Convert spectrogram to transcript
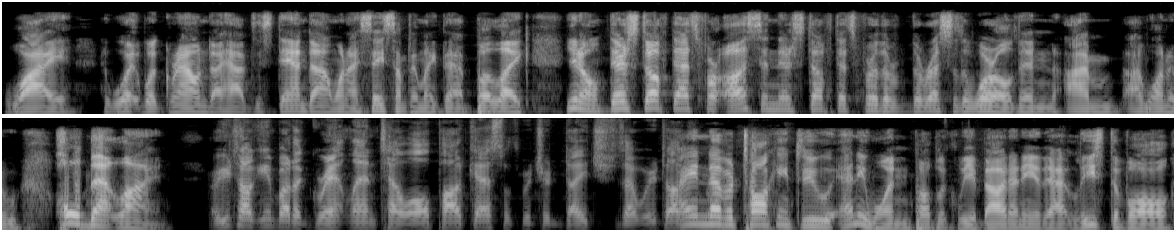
why, what what ground I have to stand on when I say something like that. But like, you know, there's stuff that's for us, and there's stuff that's for the the rest of the world, and I'm I want to hold that line. Are you talking about a Grantland Tell All podcast with Richard Deitsch? Is that what you're talking about I ain't about? never talking to anyone publicly about any of that. Least of all,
